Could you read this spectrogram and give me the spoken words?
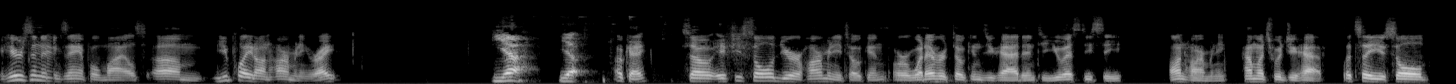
here's an example, Miles. Um, you played on Harmony, right? Yeah, Yep. Okay. So if you sold your Harmony token or whatever tokens you had into USDC on Harmony, how much would you have? Let's say you sold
